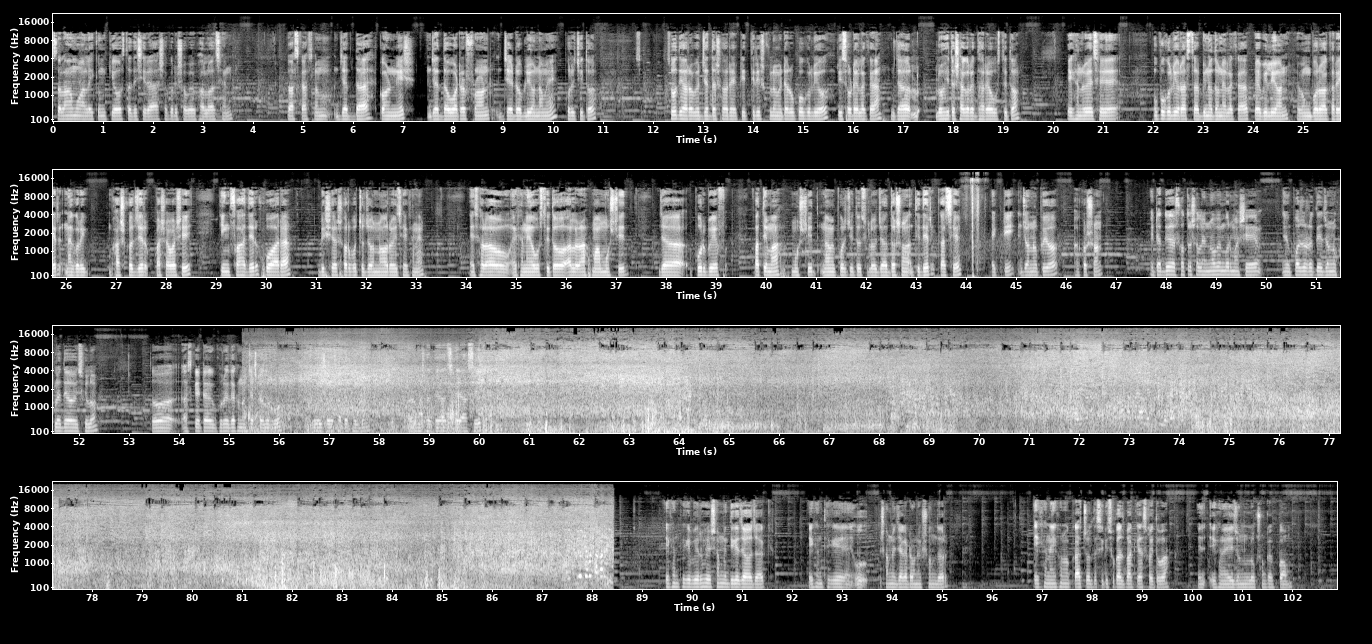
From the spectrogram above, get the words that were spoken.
আসসালামু আলাইকুম, কি অবস্থা দেশিরা? আশা করি সবাই ভালো আছেন। তো আজকে আসলাম Jeddah Corniche, Jeddah waterfront JW নামে পরিচিত। সৌদি আরবের জেদ্দা শহরে একটি তিরিশ কিলোমিটার উপকূলীয় রিসোর্ট এলাকা, যা লোহিত সাগরের ধারে অবস্থিত। এখানে রয়েছে উপকূলীয় রাস্তা, বিনোদন এলাকা, প্যাভিলিয়ন এবং বড় আকারের নাগরিক ভাস্কর্যের পাশাপাশি কিং ফাহাদের ফোয়ারা বিশ্বের সর্বোচ্চ ঝর্ণা রয়েছে এখানে। এছাড়াও এখানে অবস্থিত আল রাহমা মসজিদ, যা পূর্বে ফাতেমা মসজিদ নামে পরিচিত ছিল, যা দর্শনার্থীদের কাছে একটি জনপ্রিয় আকর্ষণ। এটা দুই হাজার সতেরো সালের নভেম্বর মাসে পর্যটকদের জন্য খুলে দেওয়া হয়েছিল। তো আজকে এটা ঘুরে দেখানোর চেষ্টা করব। তো সবার সাথে থাকবেন। আর আমার সাথে আছে আসিফ। এখান থেকে বের হয়ে সামনের দিকে যাওয়া যাক। এখান থেকে, ও, সামনের জায়গাটা অনেক সুন্দর। এখানে এখনও কাজ চলতেছে, কিছু কাজ বাকি আছে হয়তোবা। এখানে এই জন্য লোক সংখ্যা কম।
